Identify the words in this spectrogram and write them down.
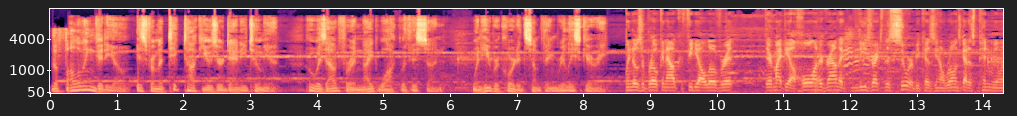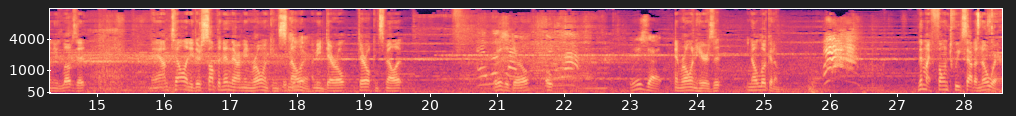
The following video is from a TikTok user, Danny Tumia, who was out for a night walk with his son when he recorded something really scary. Windows are broken out, graffiti all over it. There might be a hole underground that leads right to the sewer because, you know, Rowan's got his pinwheel and he loves it. Man, I'm telling you, there's something in there. I mean, Rowan can smell it. there? I mean, Daryl. Daryl can smell it. What is it, Daryl? Oh, what is that? And Rowan hears it. You know, look at him. Then my phone tweaks out of nowhere.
